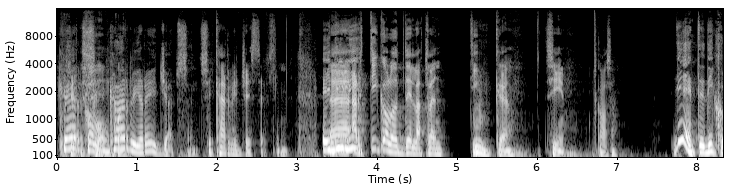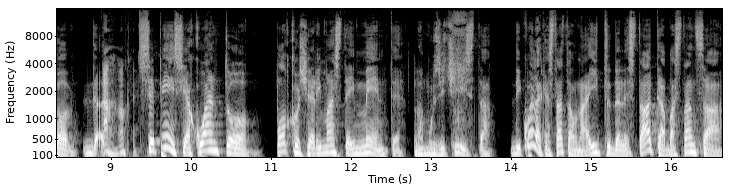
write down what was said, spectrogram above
Car- Sì. Carly Ray Jepsen. Sì. Carrie. E di Eh, lì- Articolo dell'Atlantic. Sì, cosa? Niente, dico, d- Ah, ok. se pensi a quanto poco ci è rimasta in mente la musicista di quella che è stata una hit dell'estate abbastanza,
